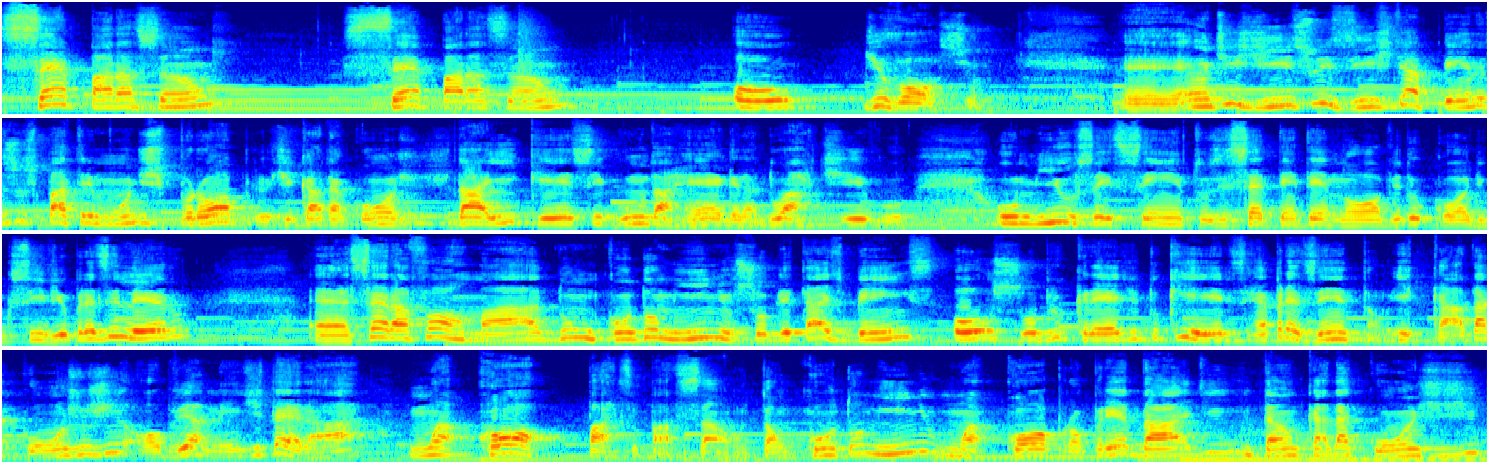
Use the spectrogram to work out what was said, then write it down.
separação, separação ou divórcio. É, antes disso, existem apenas os patrimônios próprios de cada cônjuge. Daí que, segundo a regra do artigo 1679 do Código Civil Brasileiro, é, será formado um condomínio sobre tais bens ou sobre o crédito que eles representam. E cada cônjuge, obviamente, terá uma coparticipação. Então, condomínio, uma copropriedade, então cada cônjuge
